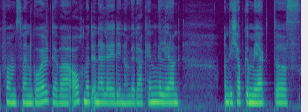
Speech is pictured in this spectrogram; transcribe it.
vom Sven Gold, der war auch mit in LA, den haben wir da kennengelernt. Und ich habe gemerkt, das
